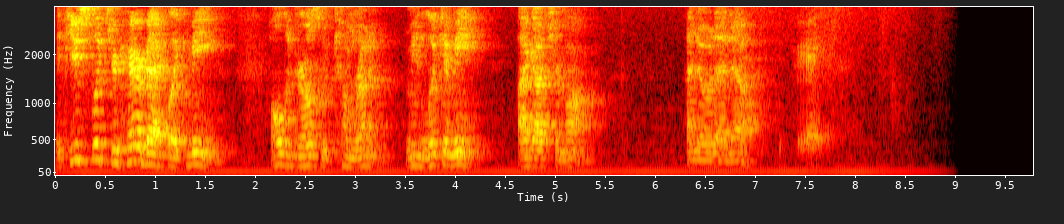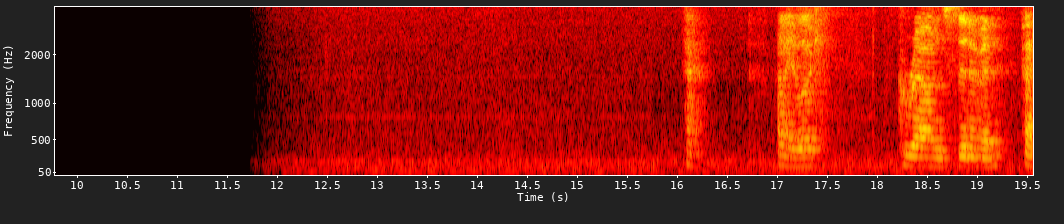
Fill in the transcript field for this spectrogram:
If you slick your hair back like me, all the girls would come running. I mean, look at me. I got your mom. I know what I know. Honey, look. Ground cinnamon. you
